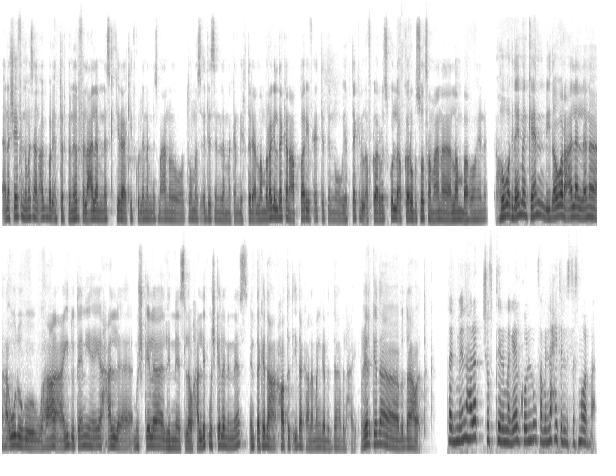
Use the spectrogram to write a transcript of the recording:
أنا شايف إنه مثلا أكبر entrepreneur في العالم ناس كتيرة أكيد كلنا بنسمع عنه توماس إديسون لما كان بيخترع اللمبة. الراجل ده كان عبقري في حتة إنه بيبتكر الأفكار بس كل أفكاره بالصدفه معانا لمبة أهو هنا. هو دايما كان بيدور على اللي أنا هقوله وهعيده تاني هي حل مشكلة للناس. لو حليت مشكلة للناس انت كده حاطط إيدك على منجم الذهب الحقيقي. غير كده بتضيع وقتك. طيب ان حضرتك شفت المجال كله؟ فمن ناحية الاستثمار بقى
